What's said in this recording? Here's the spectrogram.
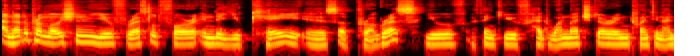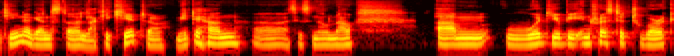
another promotion you've wrestled for in the UK is a Progress. You've, I think, you've had one match there in 2019 against uh, Lucky Kid or Metehan, uh, as it's known now. Um, would you be interested to work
